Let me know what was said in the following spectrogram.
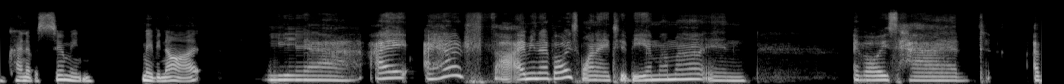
I'm kind of assuming maybe not. Yeah, I I have thought. I mean, I've always wanted to be a mama, and I've always had. i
